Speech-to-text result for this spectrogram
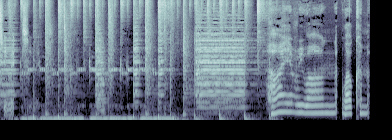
to it. Hi everyone, welcome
